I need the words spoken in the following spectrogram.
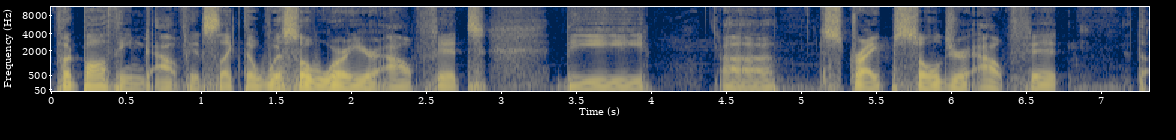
football themed outfits like the Whistle Warrior outfit, the uh, Striped Soldier outfit, the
